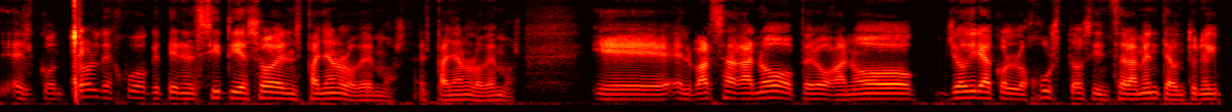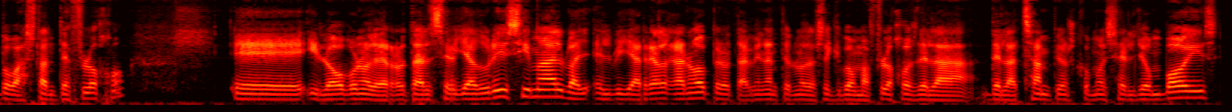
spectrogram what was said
el control de juego que tiene el City, eso en España no lo vemos, en España no lo vemos. Eh, el Barça ganó, pero ganó, yo diría con lo justo, sinceramente, ante un equipo bastante flojo. Eh, y luego, bueno, derrota del Sevilla durísima. El, el Villarreal ganó, pero también ante uno de los equipos más flojos de la, de la Champions, como es el John Boys.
